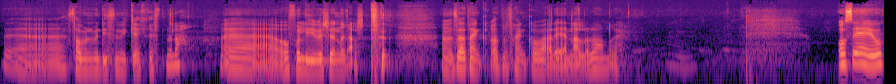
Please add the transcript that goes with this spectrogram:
sammen med de som ikke er kristne. da, eh, Og for livet generelt. så jeg tenker at det trenger ikke å være det ene eller det andre. Og så er jo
